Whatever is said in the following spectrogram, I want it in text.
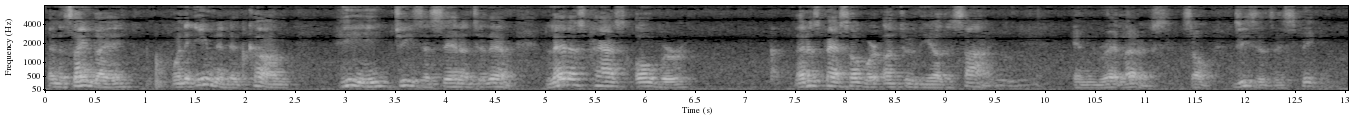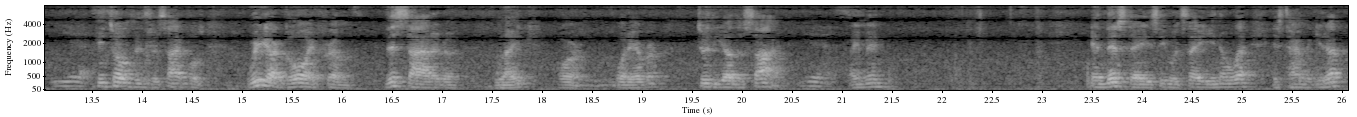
And the same day, when the evening had come, he, Jesus, said unto them, Let us pass over, let us pass over unto the other side, Mhm. in red letters. So Jesus is speaking. Yes. He told his disciples, we are going from this side of the lake or whatever to the other side. Yes. Amen. In this days, he would say, you know what, it's time to get up.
